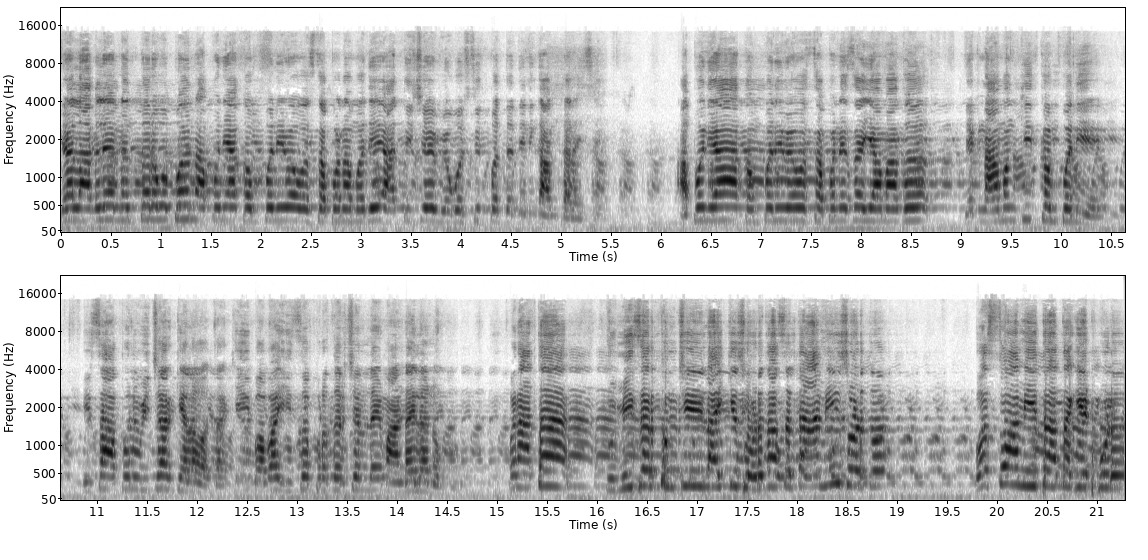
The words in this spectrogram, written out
त्या लागल्यानंतर पण आपण या कंपनी व्यवस्थापनामध्ये अतिशय व्यवस्थित पद्धतीने काम करायचं. आपण या कंपनी व्यवस्थापनेचा या माग एक नामांकित कंपनी आहे. हिचा आपण विचार केला होता की बाबा हिचं प्रदर्शन लय मांडायला नको. पण आता तुम्ही जर तुमची लायकी सोडत असेल तर आम्ही सोडतो. बसतो आम्ही इथं आता गेट पुढं.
